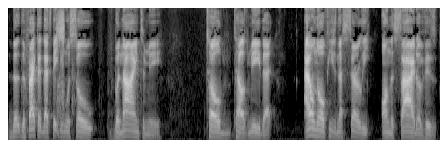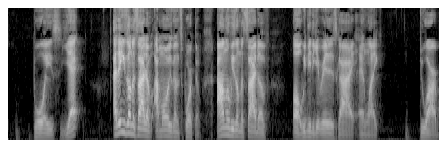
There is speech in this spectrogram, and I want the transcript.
the the fact that that statement was so benign to me told tells me that I don't know if he's necessarily on the side of his boys yet. I think he's on the side of I'm always going to support them. I don't know if he's on the side of oh we need to get rid of this guy and like do our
